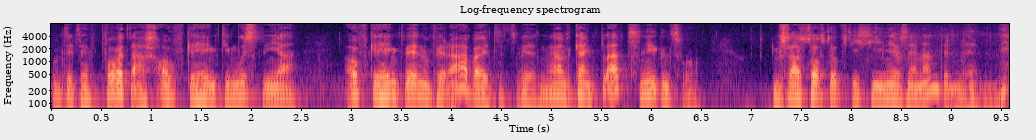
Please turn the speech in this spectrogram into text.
unter der Vordach aufgehängt. Die mussten ja aufgehängt werden und verarbeitet werden. Wir haben keinen Platz, nirgendwo. Im Schlachthof durfte ich die nicht auseinandernehmen.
